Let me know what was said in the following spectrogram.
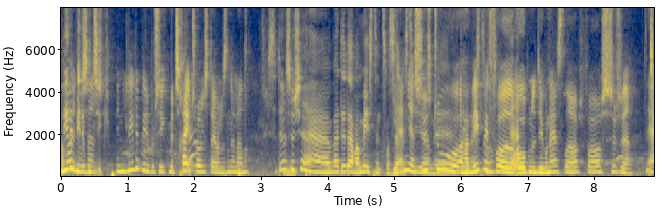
lille hvor bitte butik. En lille bitte butik med tre Ja. tryllestav eller sådan eller andet. Så det synes jeg var det, der var mest interessant. Jamen, jeg synes, du øh, har virkelig fået Ja. åbnet Diagonalstræde op for os, synes jeg. Ja.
